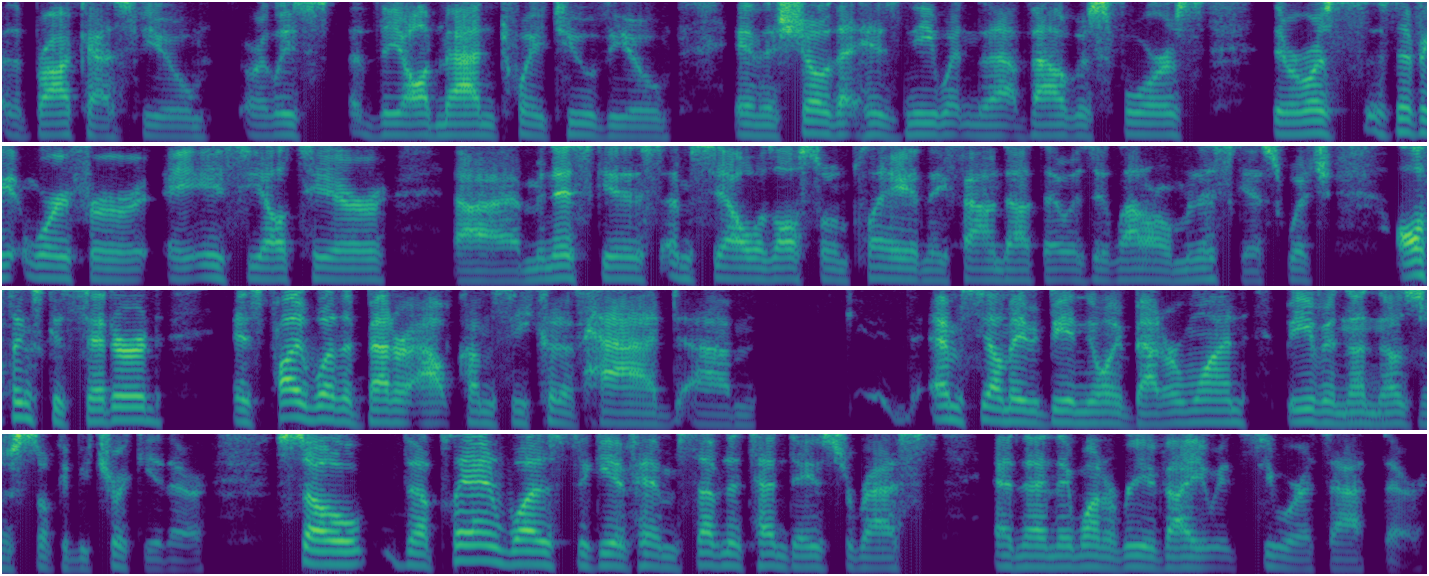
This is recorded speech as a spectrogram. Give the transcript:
the broadcast view, or at least the odd Madden 22 view, and they showed that his knee went into that valgus force. There was significant worry for a ACL tear. Uh, meniscus, MCL was also in play, and they found out that was a lateral meniscus, which, all things considered, is probably one of the better outcomes he could have had. Um, MCL maybe being the only better one, but even then, mm-hmm. those are still could be tricky there. So the plan was to give him seven to ten days to rest, and then they want to reevaluate, see where it's at there.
